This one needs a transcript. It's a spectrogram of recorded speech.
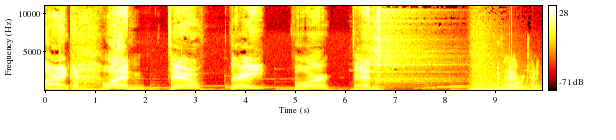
All right. Yeah. One, two, three, four, ten. Is that how we're counting?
